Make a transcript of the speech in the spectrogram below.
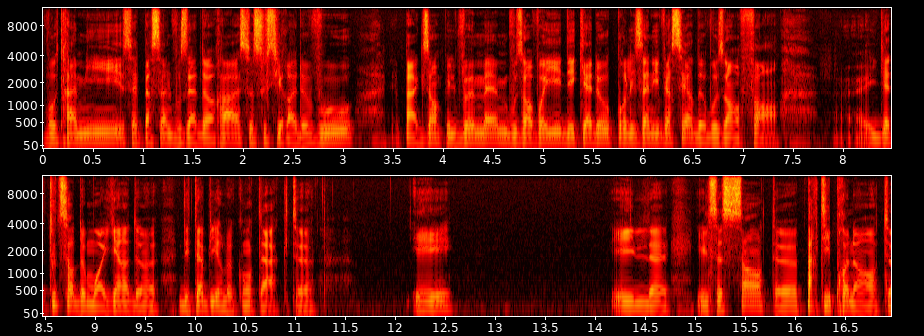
votre ami, cette personne vous adorera, se souciera de vous. Par exemple, il veut même vous envoyer des cadeaux pour les anniversaires de vos enfants. Euh, il y a toutes sortes de moyens d'établir le contact. Et ils, ils, se sentent partie prenante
